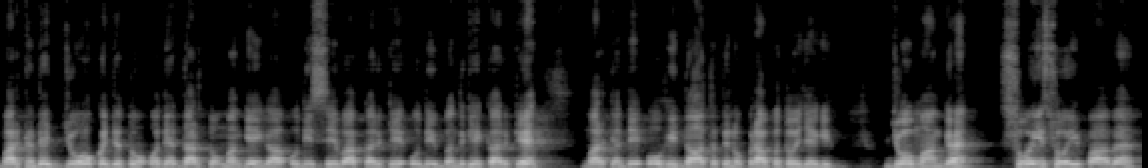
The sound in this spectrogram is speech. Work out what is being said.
ਮਰ ਕਹਿੰਦੇ ਜੋ ਕੁਝ ਤੂੰ ਉਹਦੇ ਦਰ ਤੋਂ ਮੰਗੇਗਾ, ਉਹਦੀ ਸੇਵਾ ਕਰਕੇ, ਉਹਦੀ ਬੰਦਗੀ ਕਰਕੇ, ਮਰ ਕਹਿੰਦੇ ਉਹੀ ਦਾਤ ਤੈਨੂੰ ਪ੍ਰਾਪਤ ਹੋ ਜਾਏਗੀ। ਜੋ ਮੰਗੈ, ਸੋਈ ਸੋਈ ਪਾਵੈ।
